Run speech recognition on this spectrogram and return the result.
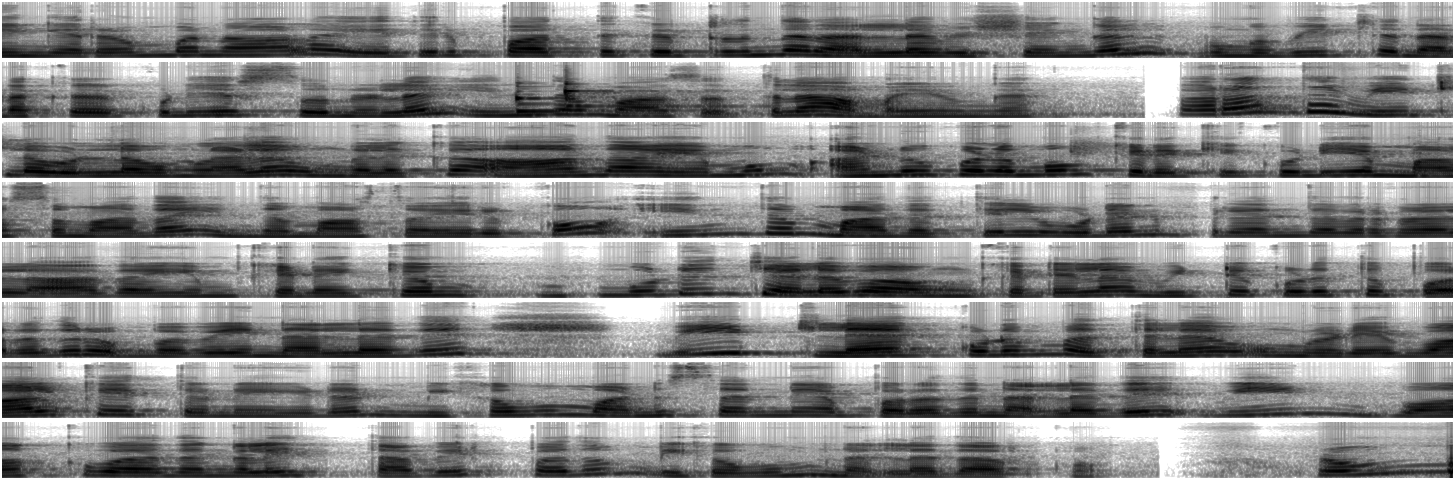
நீங்கள் ரொம்ப நாளாக எதிர்பார்த்துக்கிட்டு இருந்த நல்ல விஷயங்கள் உங்கள் வீட்டில் நடக்கக்கூடிய சூழ்நிலை இந்த மாதத்தில் அமையுங்க. பிறந்த வீட்டில் உள்ளவங்களால் உங்களுக்கு ஆதாயமும் அனுகூலமும் கிடைக்கக்கூடிய மாதமாக தான் இந்த மாதம் இருக்கும். இந்த மாதத்தில் உடன் பிறந்தவர்களால் ஆதாயம் கிடைக்கும். முடிஞ்ச அளவு அவங்கக்கிட்டலாம் விட்டு கொடுத்து போகிறது ரொம்பவே நல்லது. வீட்டில் குடும்பத்தில் உங்களுடைய வாழ்க்கை துணையுடன் மிகவும் அனுசரணையாக போகிறது நல்லது. வீண் வாக்குவாதங்களை தவிர்ப்பதும் மிகவும் நல்லதாக இருக்கும். ரொம்ப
